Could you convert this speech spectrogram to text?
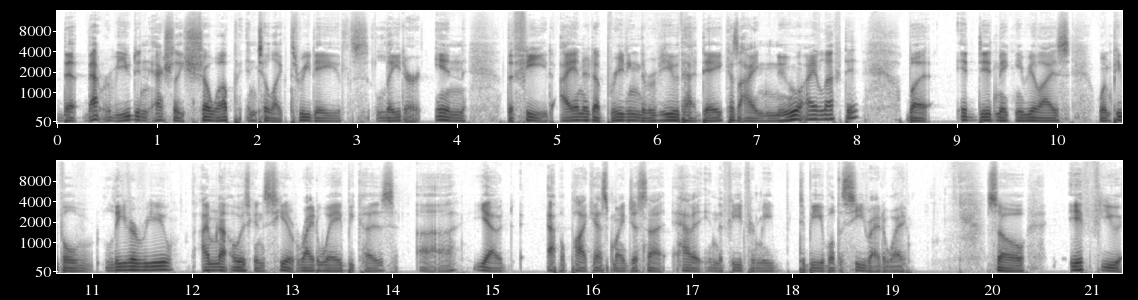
that that review didn't actually show up until like three days later in the feed. I ended up reading the review that day because I knew I left it, but it did make me realize when people leave a review, I'm not always going to see it right away because, uh, yeah, Apple Podcasts might just not have it in the feed for me to be able to see right away. So if you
